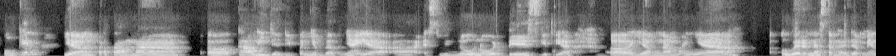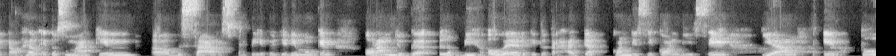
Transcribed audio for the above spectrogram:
Mungkin yang pertama uh, kali jadi penyebabnya ya, uh, as we know nowadays gitu ya, uh, yang namanya awareness terhadap mental health itu semakin uh, besar seperti itu. Jadi mungkin orang juga lebih aware gitu terhadap kondisi-kondisi yang itu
